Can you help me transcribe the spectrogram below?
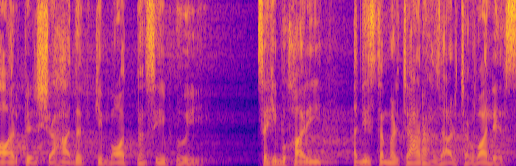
और फिर शहादत की मौत नसीब हुई। सही बुखारी, हदीस नंबर चार हज़ार चवालीस।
